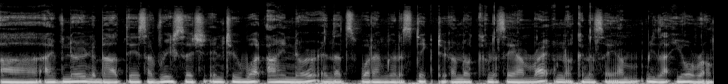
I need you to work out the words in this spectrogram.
uh, I've known about this. I've researched into what I know, and that's what I'm going to stick to. I'm not going to say I'm right. I'm not going to say I'm that you're wrong.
